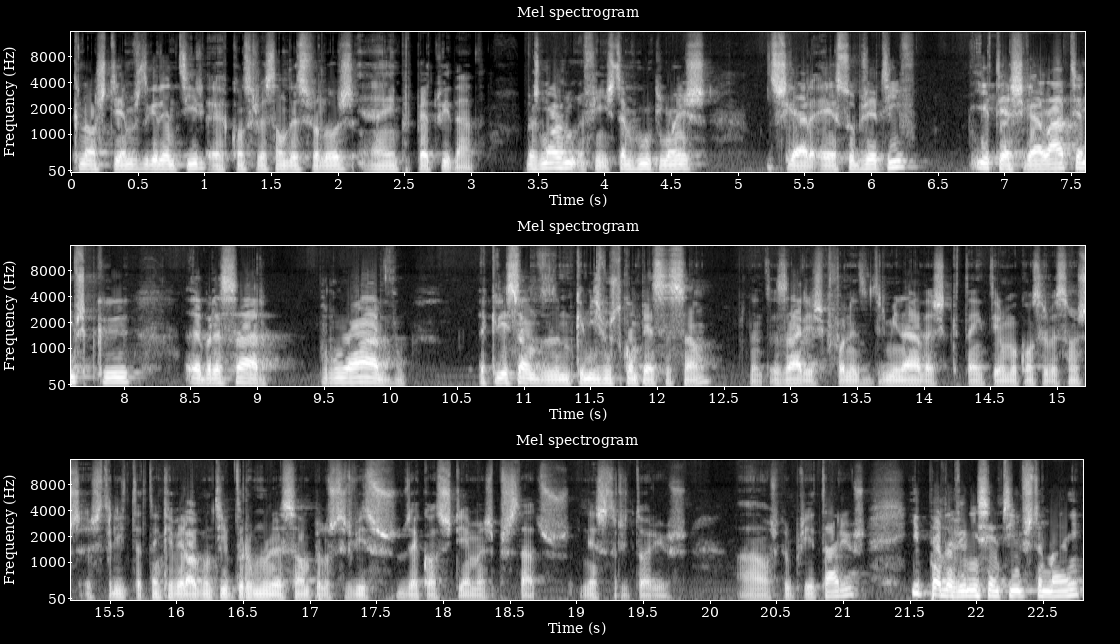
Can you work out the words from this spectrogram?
que nós temos de garantir a conservação desses valores em perpetuidade. Mas nós, enfim, estamos muito longe de chegar a esse objetivo e até chegar lá temos que abraçar, por um lado, a criação de mecanismos de compensação, portanto, as áreas que forem determinadas que têm que ter uma conservação estrita, tem que haver algum tipo de remuneração pelos serviços dos ecossistemas prestados nesses territórios aos proprietários e pode haver incentivos também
